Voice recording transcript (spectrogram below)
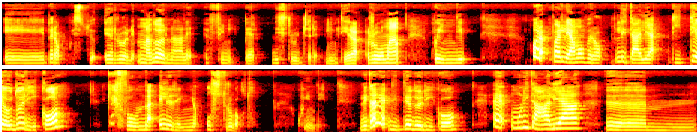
e però questo errore madornale finì per distruggere l'intera Roma. Quindi ora parliamo però dell'Italia di Teodorico che fonda il regno ostrogoto. Quindi l'Italia di Teodorico è un'Italia ehm,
